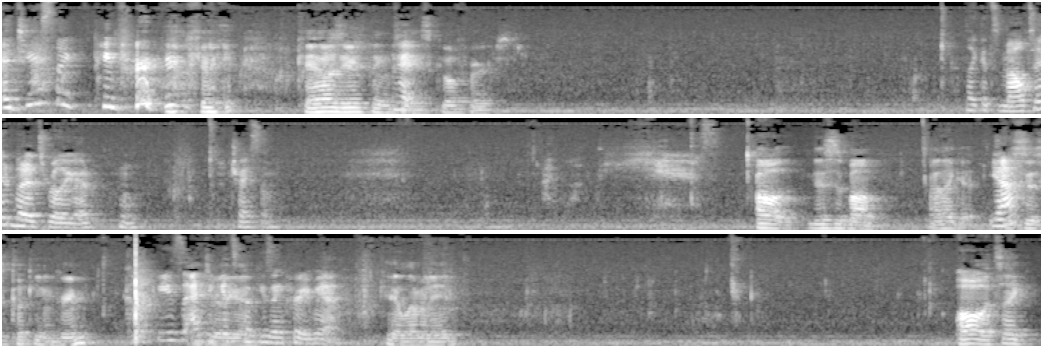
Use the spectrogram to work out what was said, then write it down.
It tastes like paper. Okay. Okay, how's your thing Okay. taste? Go first. Like it's melted, but it's really good. Hmm. Try some. I want these. Oh, this is bomb. I like it. Yeah? This is cookie and cream. Cookies? I think really it's good. cookies and cream, yeah. Okay, lemonade. Oh, it's like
